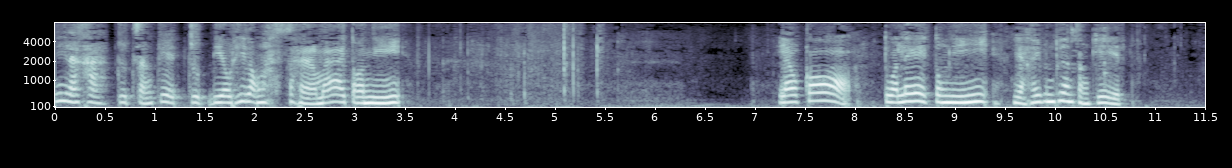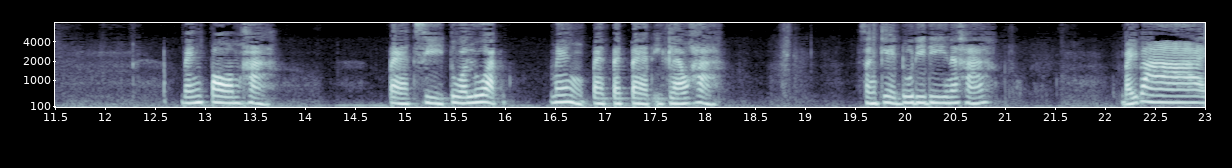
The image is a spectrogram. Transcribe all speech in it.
นี่แหละค่ะ จุดสังเกตจุดเดียวที่เราหาได้ตอนนี้ แล้วก็ตัวเลขตรงนี้อยากให้เพื่อนๆสังเกต แบงค์ปลอมค่ะแปดสี่ตัวลวด แม่งแปดแปดแปดอีกแล้วค่ะ สังเกตดูดีๆนะคะ บ๊ายบาย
